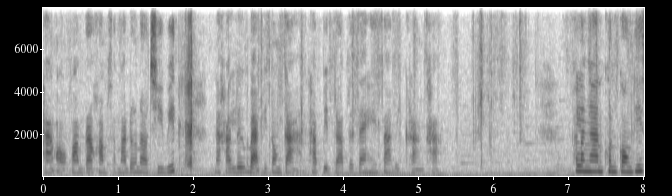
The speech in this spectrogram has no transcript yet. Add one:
ทางออกความรักความสามารถเรื่องราวชีวิตนะคะ เลือกแบบที่ต้องการ ถ้าปิดรับจะแจ้งให้ทราบอีกครั้งค่ะ พลังงานคนกองที่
